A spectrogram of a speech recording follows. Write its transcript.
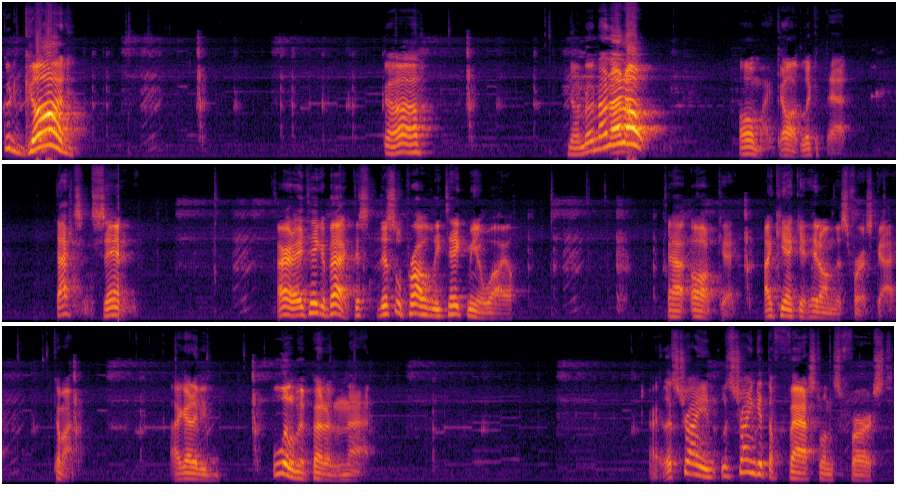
Good god! Uh. No, no, no, no, no! Oh my god, look at that. That's insanity. Alright, I take it back. This this will probably take me a while. Uh, okay. I can't get hit on this first guy. Come on. I gotta be a little bit better than that. Alright, let's try and let's try and get the fast ones first.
